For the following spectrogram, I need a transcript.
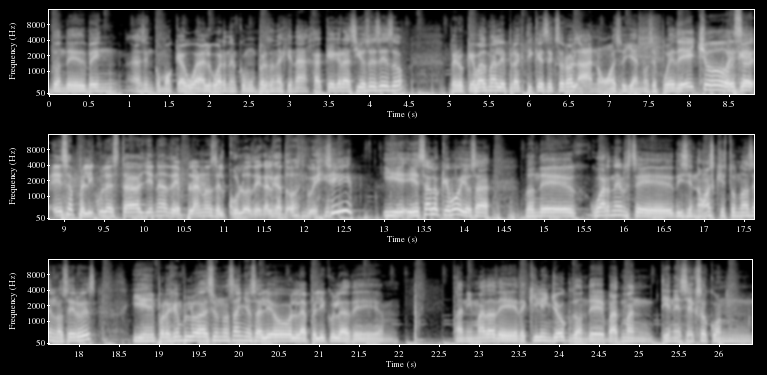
donde ven hacen como que al Warner como un personaje, ajá, qué gracioso es eso, pero que Batman le practique sexo oral, ah no, eso ya no se puede. De hecho, Porque- esa, esa película está llena de planos del culo de Gal Gadot, güey. Sí, y, y es a lo que voy, o sea, donde Warner se dice, no, es que esto no hacen los héroes. Y eh, por ejemplo, hace unos años salió la película de mm, animada de, de Killing Joke, donde Batman tiene sexo con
